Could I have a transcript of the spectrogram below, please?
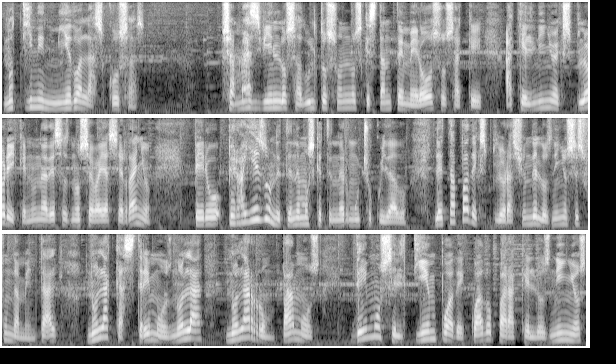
no tienen miedo a las cosas. O sea, más bien los adultos son los que están temerosos a que, a que el niño explore y que en una de esas no se vaya a hacer daño. Pero, pero ahí es donde tenemos que tener mucho cuidado. La etapa de exploración de los niños es fundamental. No la castremos, no la, no la rompamos. Demos el tiempo adecuado para que los niños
